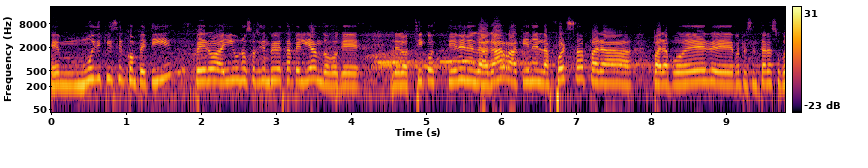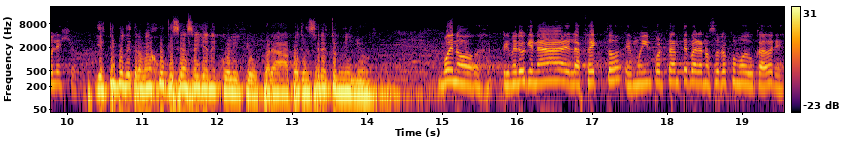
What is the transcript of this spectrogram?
es muy difícil competir, pero ahí uno siempre está peleando porque los chicos tienen la garra, tienen la fuerza para, para poder eh, representar a su colegio. Y el tipo de trabajo que se hace allá en el colegio para potenciar a estos niños. Bueno, primero que nada, el afecto es muy importante para nosotros como educadores,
